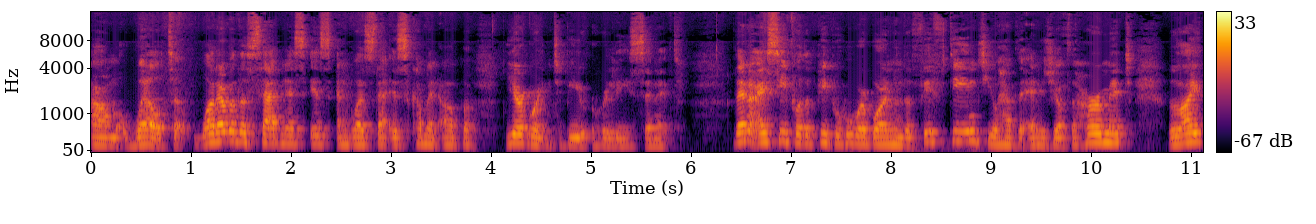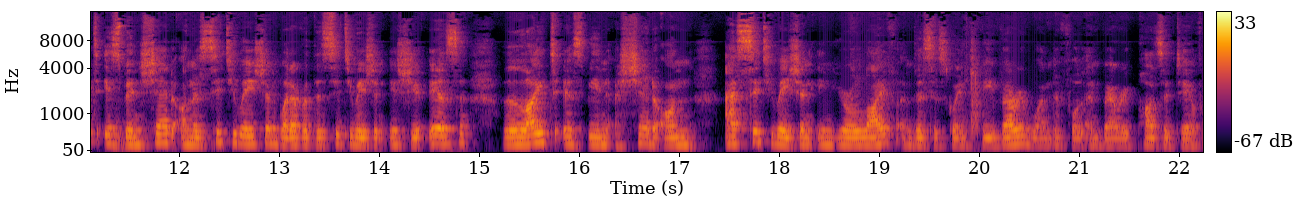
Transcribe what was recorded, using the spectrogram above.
um, wealth. Whatever the sadness is and was that is coming up, you're going to be releasing it. Then I see for the people who were born on the 15th, you have the energy of the hermit. Light is being shed on a situation, whatever the situation issue is. Light is being shed on a situation in your life. And this is going to be very wonderful and very positive.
